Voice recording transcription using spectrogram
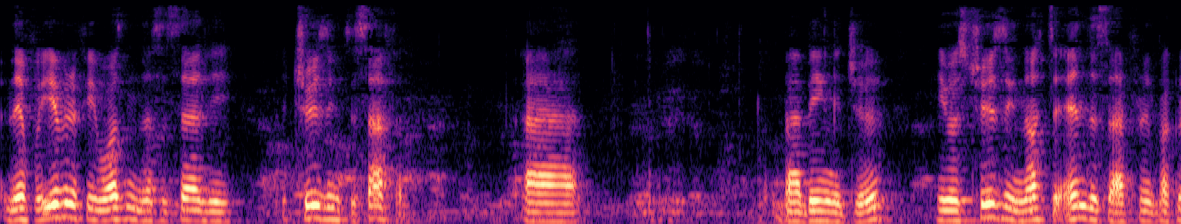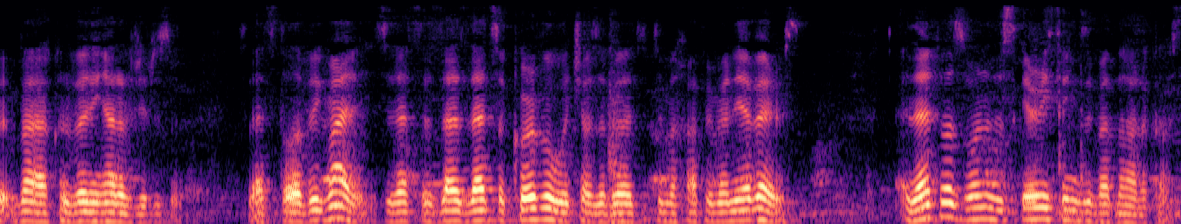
And therefore, even if he wasn't necessarily choosing to suffer uh, by being a Jew, he was choosing not to end the suffering by, by converting out of Judaism. So that's still a big money. So that's, that's, that's a curva which has ability to mechapim many averis. And that was one of the scary things about the Holocaust.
